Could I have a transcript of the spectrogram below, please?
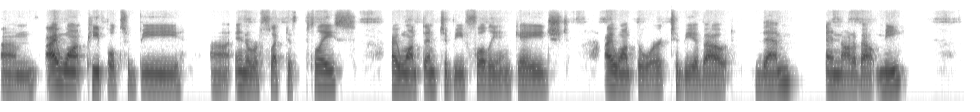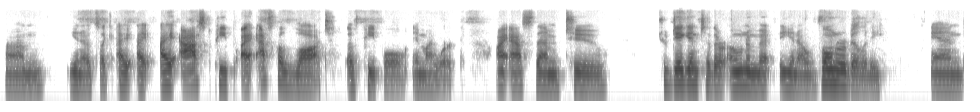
Um, I want people to be uh, in a reflective place. I want them to be fully engaged. I want the work to be about them and not about me. Um, you know, it's like I, I I ask people, I ask a lot of people in my work. I ask them to to dig into their own you know vulnerability and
